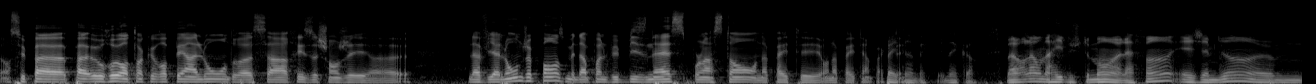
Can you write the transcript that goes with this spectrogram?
on ne suis pas, pas heureux en tant qu'Européen à Londres, ça risque de changer la vie à Londres, je pense, mais d'un point de vue business, pour l'instant, on n'a pas été, on n'a pas été impacté. Pas été impacté, d'accord. Alors là, on arrive justement à la fin, et j'aime bien euh,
